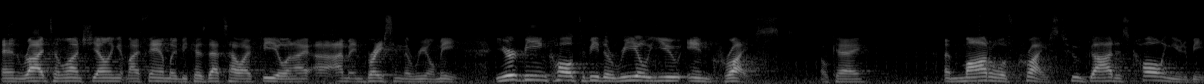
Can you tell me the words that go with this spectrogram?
and ride to lunch yelling at my family because that's how I feel and I, I'm embracing the real me. You're being called to be the real you in Christ, okay? A model of Christ, who God is calling you to be,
